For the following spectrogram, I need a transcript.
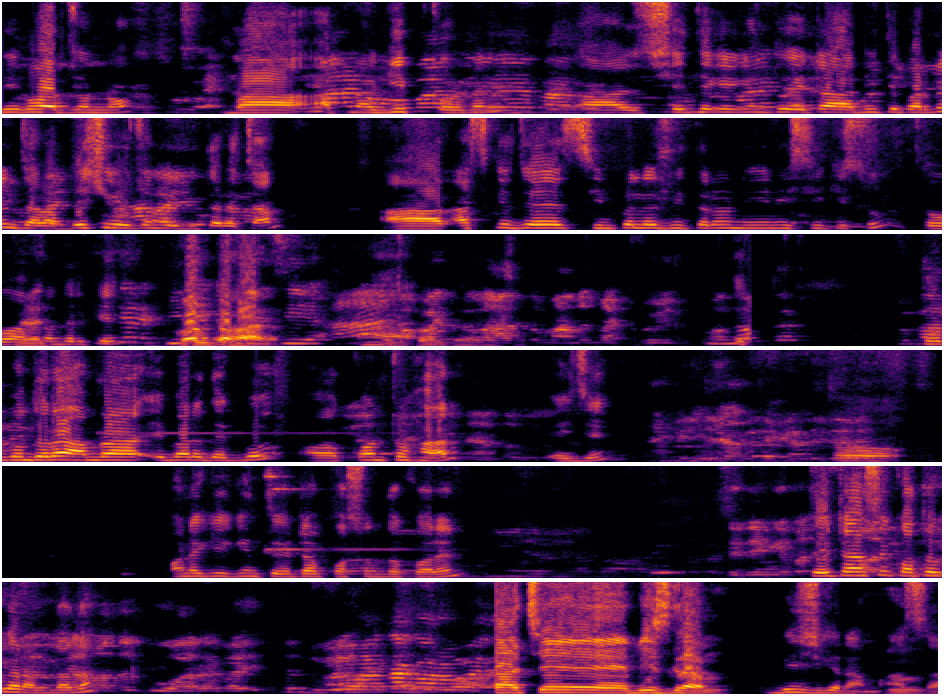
বিবাহের জন্য বা আপনারা গিফট করবেন। আর সেই থেকে কিন্তু এটা নিতে পারবেন যারা বেশি ওজনের ভিতরে চান। আর আজকে যে সিম্পলের ভিতরেও নিয়ে নিছি কিছু তো আপনাদেরকে কণ্ঠহার। হ্যাঁ। আছে। তো বন্ধুরা আমরা এবারে দেখব কণ্ঠহার এই যে। তো অনেকেই কিন্তু এটা পছন্দ করেন। এটা আছে কত গ্রাম দাদা? আছে বিশ গ্রাম। বিশ গ্রাম আচ্ছা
